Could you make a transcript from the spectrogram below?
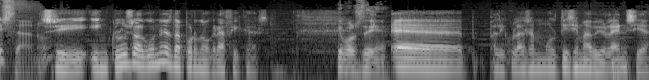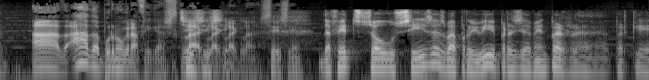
S, no? Sí, inclús algunes de pornogràfiques. Què vols dir? Eh, pel·lícules amb moltíssima violència. Ah, de, ah, de pornogràfiques. Sí, Clar, sí, clar, sí. clar, clar. Sí, sí. De fet, Sou 6 es va prohibir precisament per, eh, perquè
